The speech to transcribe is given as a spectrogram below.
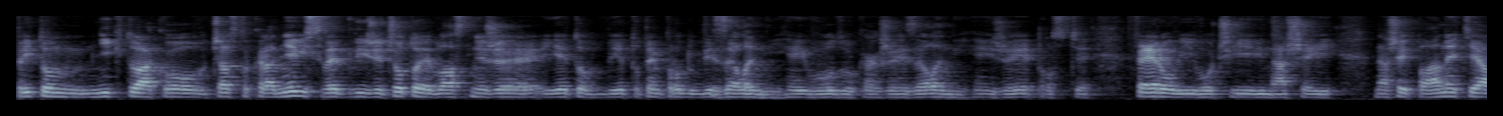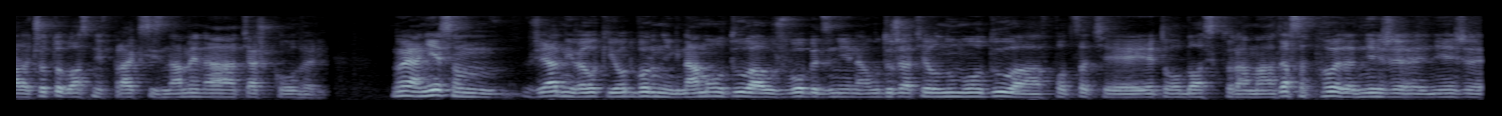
Pritom nikto ako častokrát nevysvetlí, že čo to je vlastne, že je to, je to ten produkt je zelený, hej, v úvodzovkách, že je zelený, hej, že je proste férový voči našej, našej planete, ale čo to vlastne v praxi znamená, ťažko overiť. No ja nie som žiadny veľký odborník na módu a už vôbec nie na udržateľnú módu a v podstate je to oblasť, ktorá má, dá sa povedať, nie že, nie, že,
